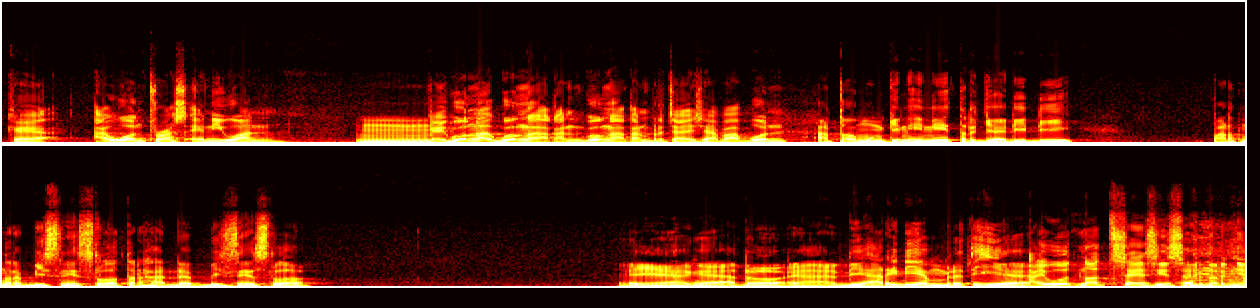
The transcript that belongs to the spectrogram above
kayak I won't trust anyone. Hmm. Kayak gue nggak gue nggak akan gue nggak akan percaya siapa pun. Atau mungkin ini terjadi di partner bisnis lo terhadap bisnis lo. Iya nggak tuh? Ya di Ari diem berarti iya. I would not say sih sebenarnya.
